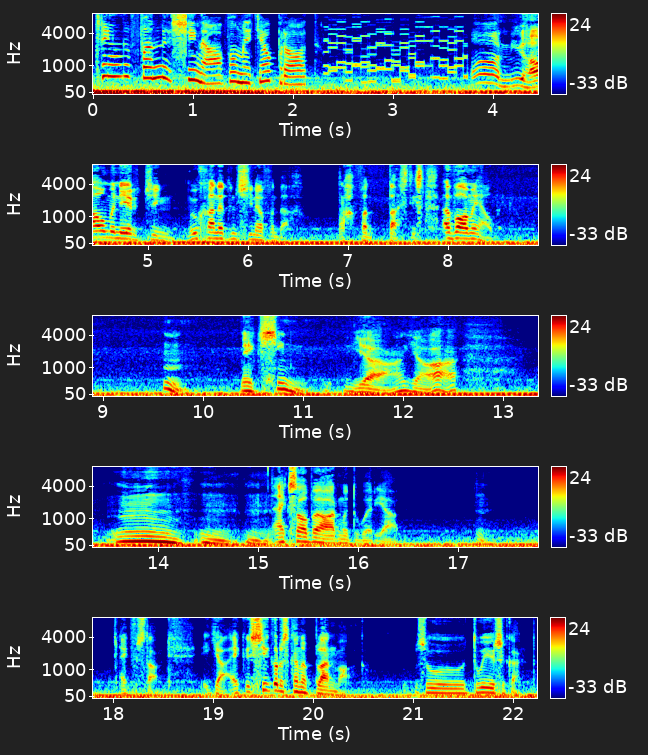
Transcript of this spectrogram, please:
Ching van China wil met jou praat. Ah, nie hou meneer Ching. Hoe gaan dit in China vandag? Ag, fantasties. En waarmee help ek? Hm. Ek sien. Ja, ja. Mm. Ek sal by haar moet hoor, ja. Mm. Ek verstaan. Ja, ek is seker ons kan 'n plan maak. So 2 uur se kant.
